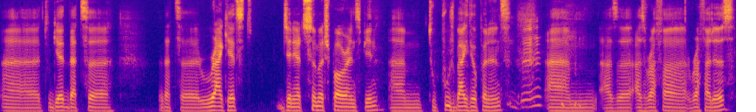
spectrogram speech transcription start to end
uh, to get that uh, that uh, racket generate so much power and spin um, to push back the opponent um, as uh, as Rafa Rafa does.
